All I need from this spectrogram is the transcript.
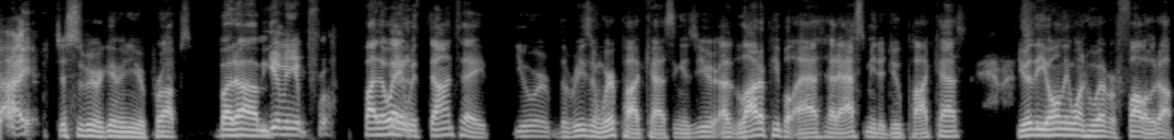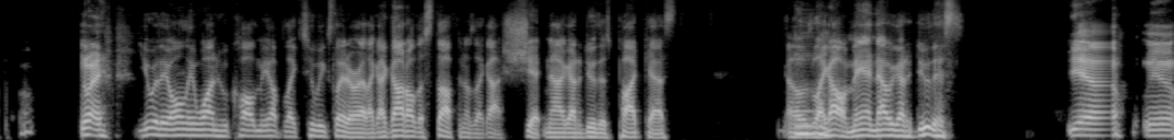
All right. Just as we were giving you your props, but um, giving you. Pro- by the way, yeah. with Dante, you were the reason we're podcasting is you. A lot of people asked had asked me to do podcasts. You're the only one who ever followed up. Right. You were the only one who called me up like two weeks later. Right. Like I got all the stuff and I was like, ah, shit. Now I got to do this podcast. I was mm-hmm. like, oh man, now we got to do this. Yeah. Yeah.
